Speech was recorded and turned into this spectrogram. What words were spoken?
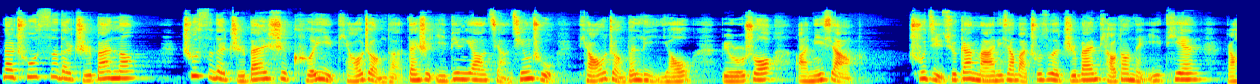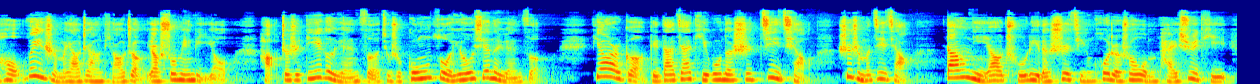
那初四的值班呢？初四的值班是可以调整的，但是一定要讲清楚调整的理由。比如说啊，你想。初几去干嘛？你想把初四的值班调到哪一天？然后为什么要这样调整？要说明理由。好，这是第一个原则，就是工作优先的原则。第二个，给大家提供的是技巧，是什么技巧？当你要处理的事情，或者说我们排序题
